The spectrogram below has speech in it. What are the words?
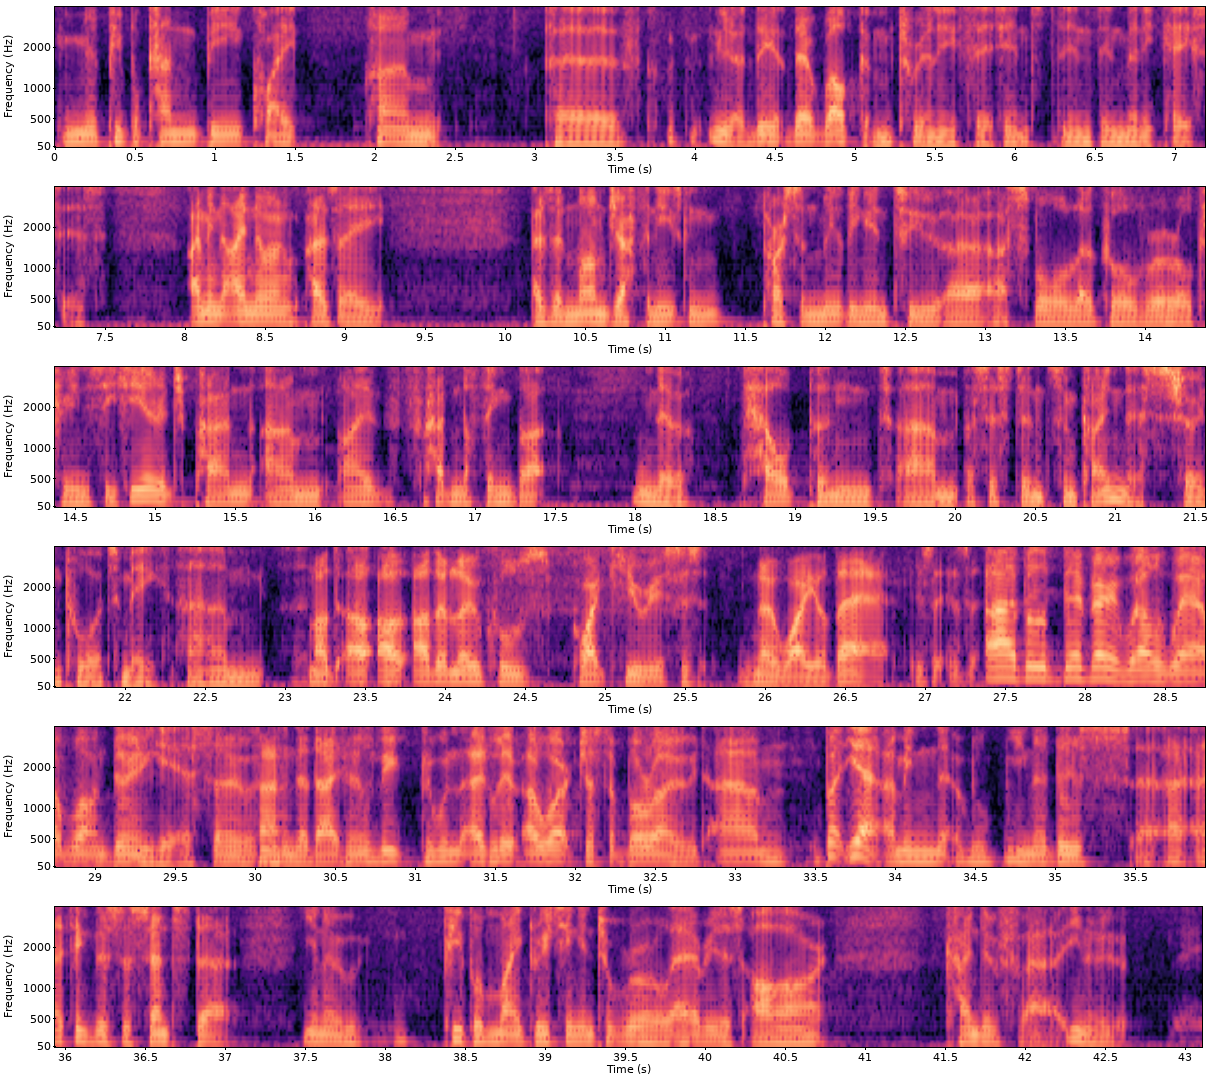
you know, people can be quite, um, uh, you know, they, they're welcomed really in, in, in many cases. I mean, I know as a as a non-Japanese person moving into a, a small local rural community here in Japan, um, I've had nothing but you know help and um, assistance and kindness shown towards me. Um, are, are, are, the locals quite curious to know why you're there? Is it? Is it? Uh, well, they're very well aware of what I'm doing here. So you know, I, I, live, I work just up the road. Um, but yeah, I mean, you know, there's uh, I think there's a sense that you know people migrating into rural areas are kind of uh, you know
